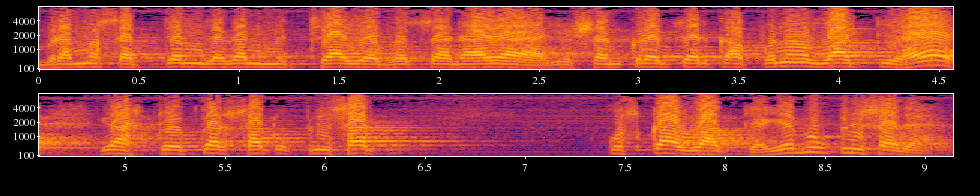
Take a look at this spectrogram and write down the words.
ब्रह्म सत्यम जगन मिथ्या यह वचन आया है। यह शंकराचार्य का अपना वाक्य है, या स्त्रोत्तर सत उपनिषद, उसका वाक्य यह भी उपनिषद है।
